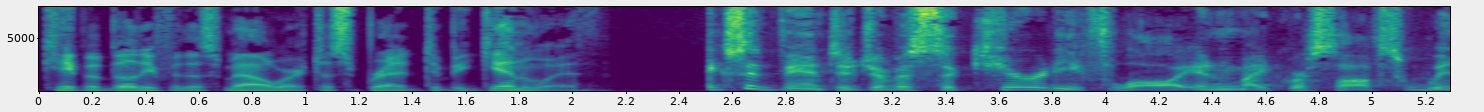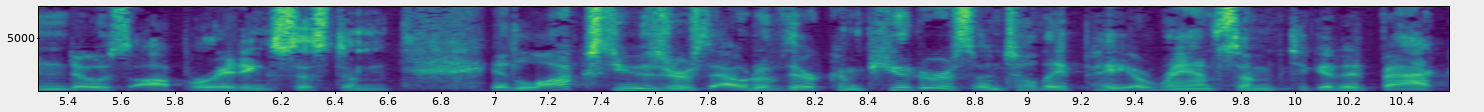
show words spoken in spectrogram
capability for this malware to spread to begin with. Takes advantage of a security flaw in Microsoft's Windows operating system. It locks users out of their computers until they pay a ransom to get it back.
